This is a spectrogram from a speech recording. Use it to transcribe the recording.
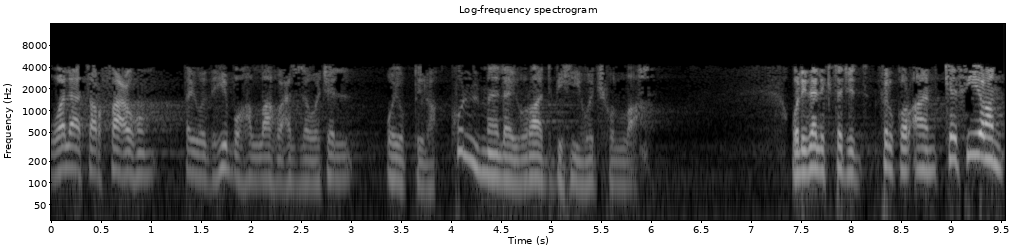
ولا ترفعهم. فيذهبها الله عز وجل ويبطلها كل ما لا يراد به وجه الله. ولذلك تجد في القرآن كثيرا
